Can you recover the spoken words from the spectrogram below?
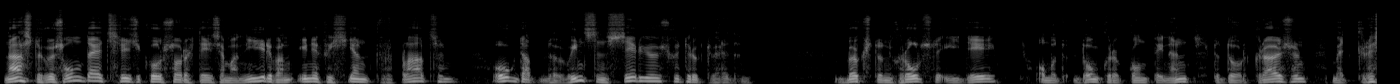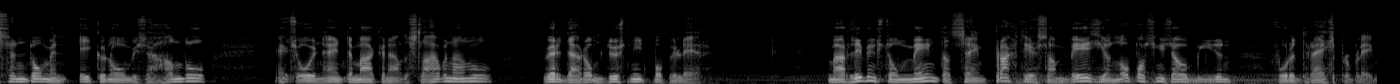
Naast de gezondheidsrisico's zorgt deze manier van inefficiënt verplaatsen ook dat de winsten serieus gedrukt werden. Buxton's grootste idee om het donkere continent te doorkruisen met christendom en economische handel en zo een eind te maken aan de slavenhandel, werd daarom dus niet populair. Maar Livingstone meent dat zijn prachtige Zambezi een oplossing zou bieden voor het reisprobleem.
